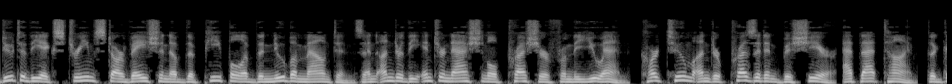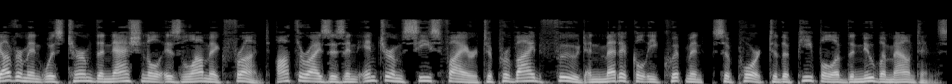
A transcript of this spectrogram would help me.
due to the extreme starvation of the people of the Nuba Mountains and under the international pressure from the UN, Khartoum under President Bashir at that time, the government was termed the National Islamic Front authorizes an interim ceasefire to provide food and medical equipment, support to the people of the Nuba Mountains.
